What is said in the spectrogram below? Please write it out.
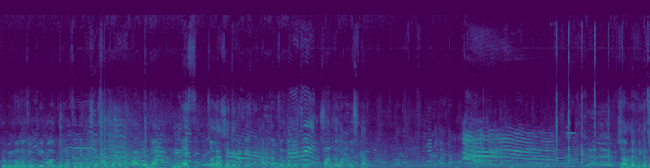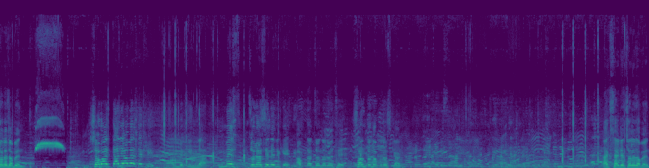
খুবই মনোযোগ দিয়ে বল ধরে আছে। দেখি শেষ পর্যন্ত কি পারবেন না। মিস চলে আসেন এদিকে। আপনার জন্য রয়েছে সান্ত্বনা পুরস্কার। সামনের দিকে চলে যাবেন। সবাই তালি হবে, দেখি। আনবে কি না, মিস, চলে আসেন এদিকে। আপনার জন্য রয়েছে সান্ত্বনা পুরস্কার। এক সাইডে চলে যাবেন।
